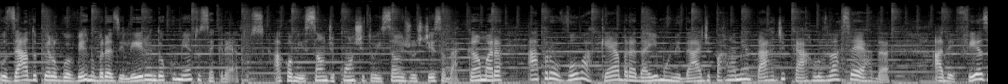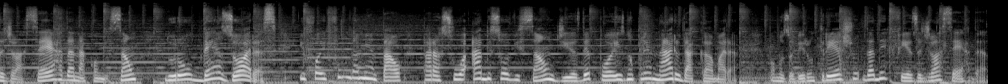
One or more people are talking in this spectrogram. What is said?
usado pelo governo brasileiro em documentos secretos. A Comissão de Constituição e Justiça da Câmara aprovou a quebra da imunidade parlamentar de Carlos Lacerda. A defesa de Lacerda na comissão durou 10 horas e foi fundamental para sua absolvição dias depois no plenário da Câmara. Vamos ouvir um trecho da defesa de Lacerda.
